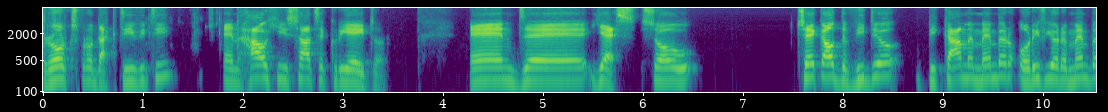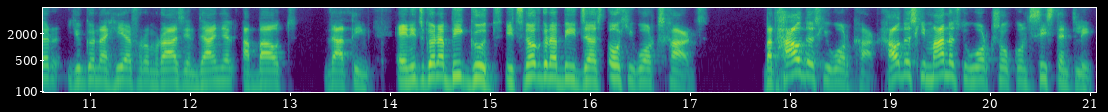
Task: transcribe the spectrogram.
Roark's productivity and how he's such a creator. And uh, yes, so check out the video, become a member, or if you're a member, you're gonna hear from Razi and Daniel about that thing. And it's gonna be good. It's not gonna be just, oh, he works hard. But how does he work hard? How does he manage to work so consistently?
